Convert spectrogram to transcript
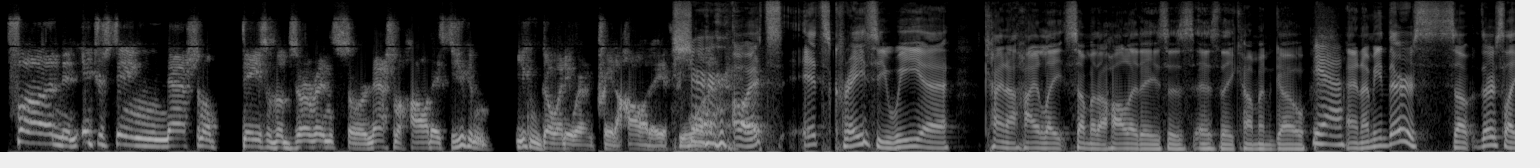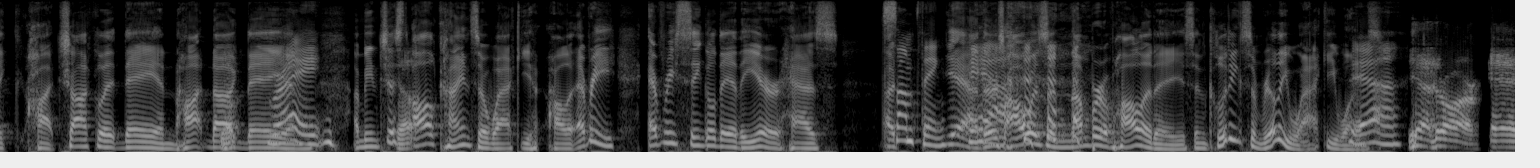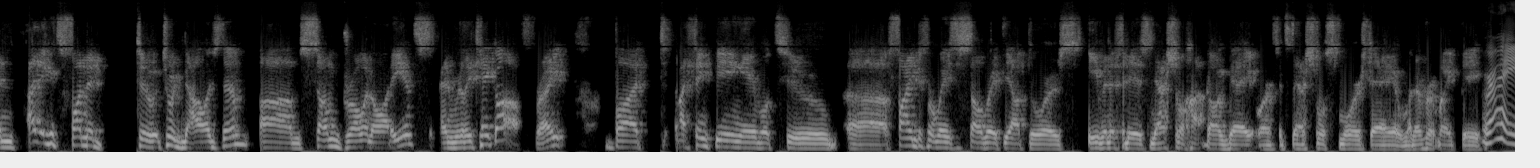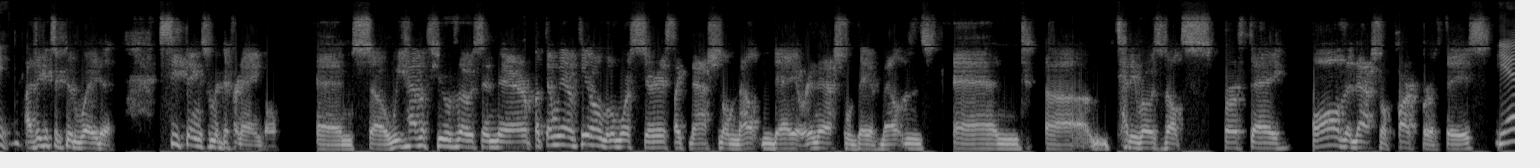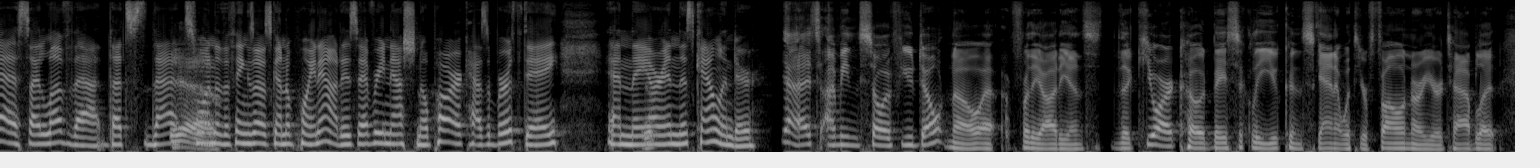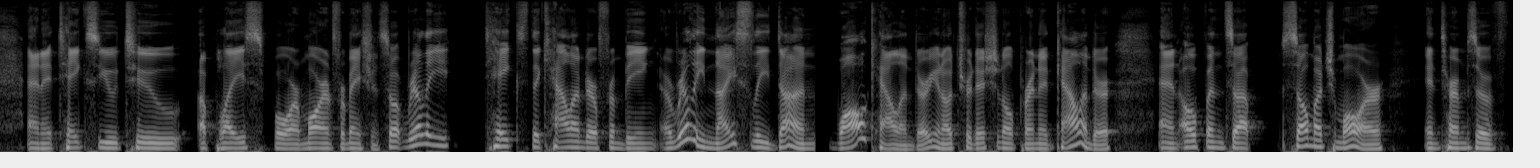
fun and interesting national days of observance or national holidays because you can you can go anywhere and create a holiday if you Sure. want. Oh, it's it's crazy. We uh, kind of highlight some of the holidays as as they come and go. Yeah. and I mean, there's so there's like hot chocolate day and hot dog day. and- Right. I mean, just Yeah. all kinds of wacky holiday. Every every single day of the year has. a- Something. yeah, there's always a number of holidays, including some really wacky ones. Yeah. Yeah, there are, and I think it's fun to to, to acknowledge them. Um, some grow an audience and really take off, right? But I think being able to uh, find different ways to celebrate the outdoors, even if it is National Hot Dog Day or if it's National S'mores Day or whatever it might be, Right. I think it's a good way to see things from a different angle. And so we have a few of those in there, but then we have you know a little more serious like National Mountain Day or International Day of Mountains and um, Teddy Roosevelt's birthday, all the national park birthdays. Yes, I love that. That's that's Yeah. one of the things I was going to point out is every national park has a birthday and they are in this calendar. Yeah, it's. I mean, so if you don't know, uh, for the audience, the QR code basically you can scan it with your phone or your tablet, and it takes you to a place for more information. So it really takes the calendar from being a really nicely done wall calendar, you know, traditional printed calendar, and opens up so much more in terms of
